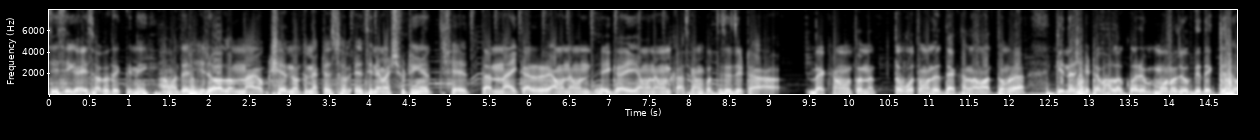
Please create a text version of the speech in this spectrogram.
সি সি গাইস অত দেখতে নেই। আমাদের হিরো আলম নায়ক, সে নতুন একটা সিনেমার শুটিং এ সে তার নায়িকার এমন এমন জায়গায়, এমন এমন কাজ কাম করতেছে যেটা দেখার মতো না। তবুও তোমাদের দেখালাম। আর তোমরা কিনা সেটা ভালো করে মনোযোগ দিয়ে দেখতেছো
